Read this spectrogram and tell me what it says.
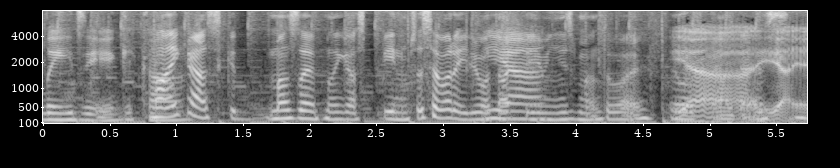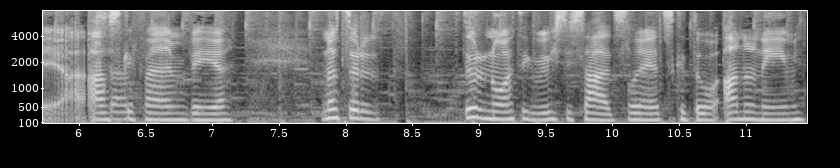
līdzīgi? Kā? Man liekas, ka mazliet, man liekas, pirms es arī ļoti Jā. aktīvi viņu izmantoju. Jā, jā, jā, jā. Askafēm bija. Nu, tur, tur notika visas tādas lietas, ka tu anonīmi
